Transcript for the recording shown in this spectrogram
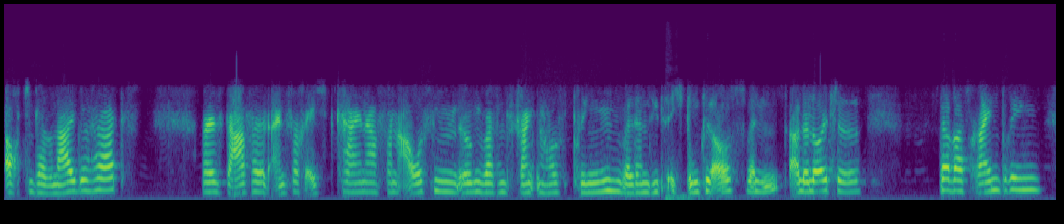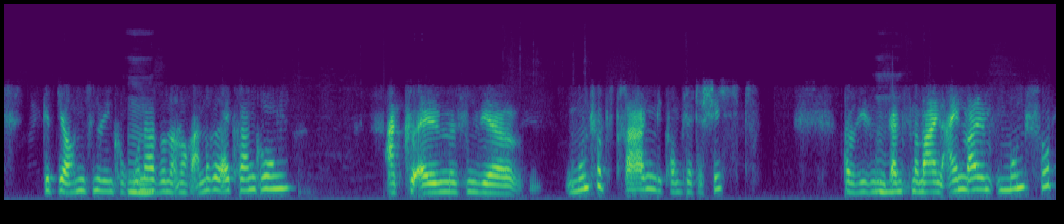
auch zum Personal gehört weil es darf halt einfach echt keiner von außen irgendwas ins Krankenhaus bringen, weil dann sieht es echt dunkel aus, wenn alle Leute da was reinbringen. Es gibt ja auch nicht nur den Corona, mhm. sondern auch andere Erkrankungen. Aktuell müssen wir Mundschutz tragen, die komplette Schicht. Also diesen mhm. ganz normalen Einmal-Mundschutz.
